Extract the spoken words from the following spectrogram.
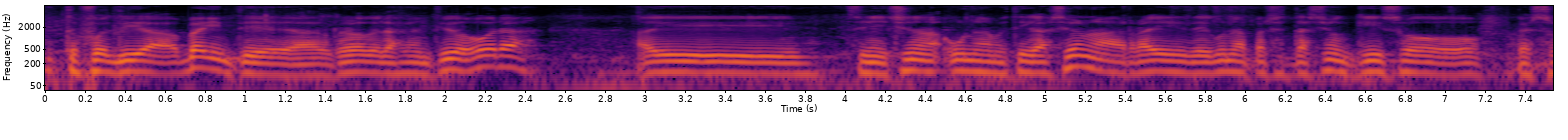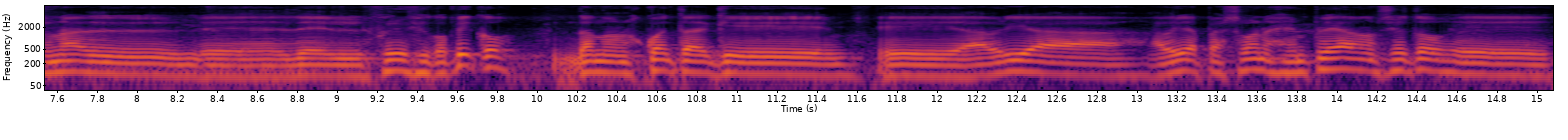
Esto fue el día 20, alrededor de las 22 horas. Ahí se inició una, investigación a raíz de una presentación que hizo personal eh, del frigorífico Pico, dándonos cuenta de que eh, habría, habría personas empleadas, ¿no es cierto?, eh,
